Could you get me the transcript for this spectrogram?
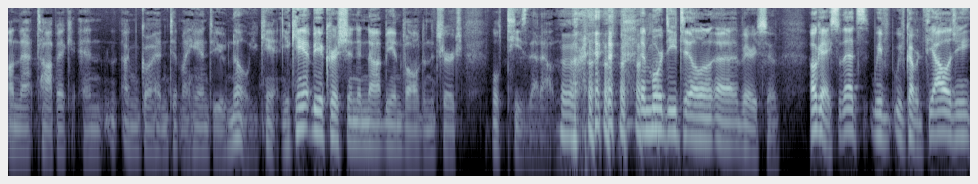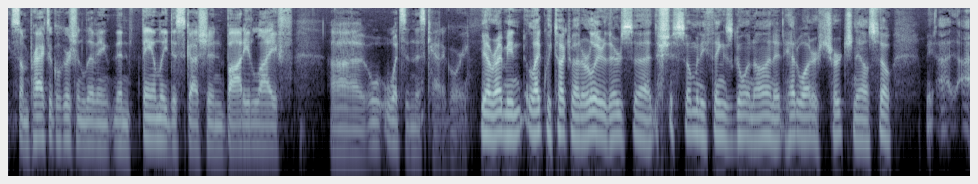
on that topic. And I'm go ahead and tip my hand to you. No, you can't. You can't be a Christian and not be involved in the church. We'll tease that out in more detail uh, very soon. Okay, so that's we've we've covered theology, some practical Christian living, then family discussion, body life, uh, what's in this category. Yeah, right. I mean, like we talked about earlier, there's uh, there's just so many things going on at Headwaters Church now. So I,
